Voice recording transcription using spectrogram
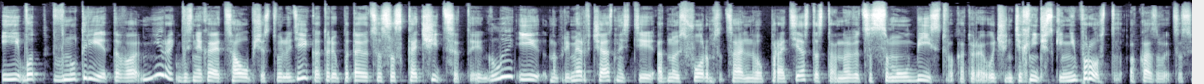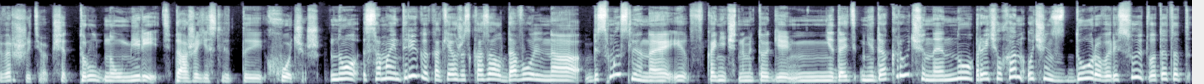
И вот внутри этого мира возникает сообщество людей, которые пытаются соскочить соскочить с этой иглы. И, например, в частности, одной из форм социального протеста становится самоубийство, которое очень технически непросто оказывается совершить. И вообще трудно умереть, даже если ты хочешь. Но сама интрига, как я уже сказала, довольно бессмысленная и в конечном итоге недокрученная, но Рэйчел Хан очень здорово рисует вот этот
